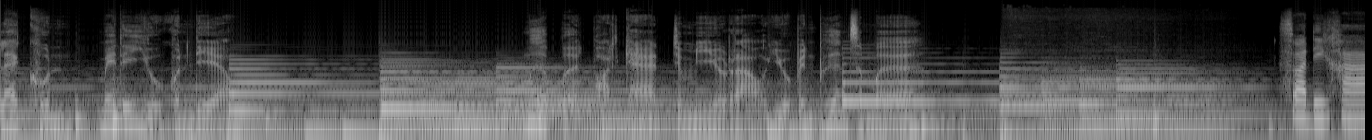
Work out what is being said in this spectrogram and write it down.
และคุณ ไม่ได้อยู่คนเดียว เมื่อเปิดพอดแคสต์จะมีเราอยู่เป็นเพื่อนเสมอ สวัสดีค่ะ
